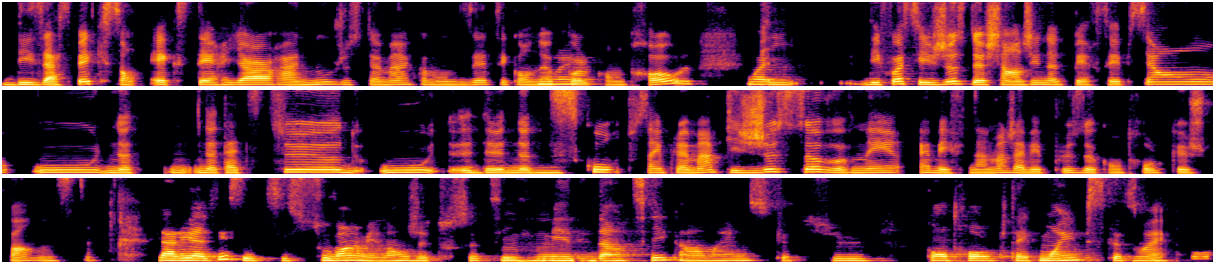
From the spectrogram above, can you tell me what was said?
des aspects qui sont extérieurs à nous, justement, comme on disait, tu sais, qu'on n'a pas le contrôle. Puis des fois, c'est juste de changer notre perception ou notre, attitude ou de notre discours tout simplement. Puis juste ça va venir, eh bien, finalement, j'avais plus de contrôle que je pense. La réalité, c'est souvent un mélange de tout ça, mm-hmm. mais d'identifier quand même ce que tu contrôles peut-être moins puis ce que tu contrôles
